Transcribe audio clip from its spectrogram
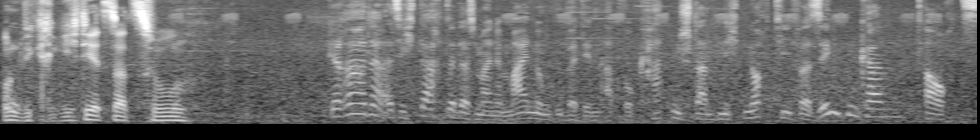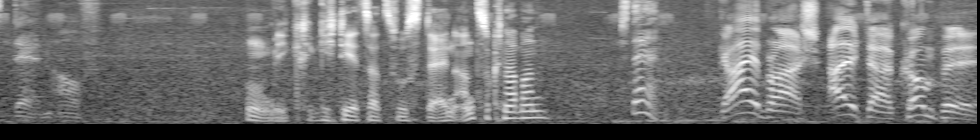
Und wie kriege ich die jetzt dazu? Gerade als ich dachte, dass meine Meinung über den Advokatenstand nicht noch tiefer sinken kann, taucht Stan auf. Hm, wie kriege ich die jetzt dazu, Stan anzuknabbern? Stan! Guybrush, alter Kumpel!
